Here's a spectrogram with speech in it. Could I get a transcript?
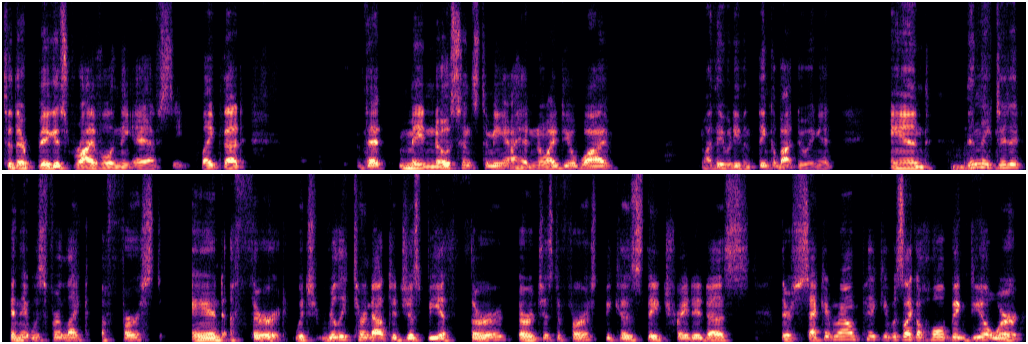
to their biggest rival in the AFC. Like that. That made no sense to me. I had no idea why why they would even think about doing it. And then they did it, and it was for like a first and a third, which really turned out to just be a third or just a first because they traded us their second round pick. It was like a whole big deal where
